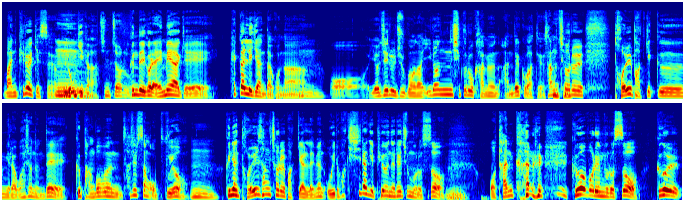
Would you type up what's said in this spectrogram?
많이 필요했겠어요. 그 음, 용기가. 진짜로. 근데 이걸 애매하게 헷갈리게 한다거나 음. 어 여지를 주거나 이런 식으로 가면 안 될 것 같아요. 상처를 덜 받게끔이라고 하셨는데 그 방법은 사실상 없고요. 음. 그냥 덜 상처를 받게 하려면 오히려 확실하게 표현을 해줌으로써 음. 어 단칼을 그어버림으로써 그걸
